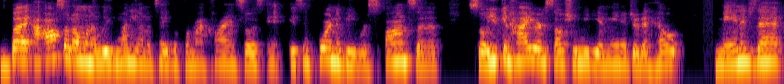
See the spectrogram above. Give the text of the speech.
But I also don't want to leave money on the table for my clients. So it's, it's important to be responsive. So you can hire a social media manager to help manage that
